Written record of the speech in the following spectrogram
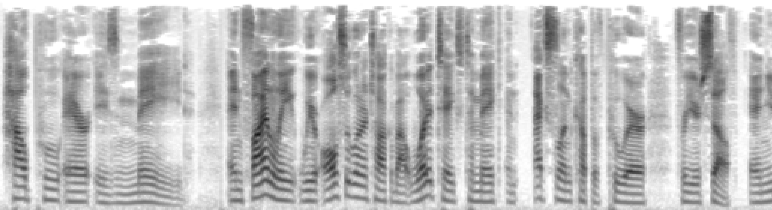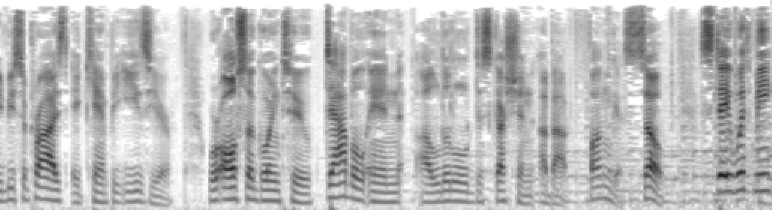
how pu'er is made. And finally, we're also going to talk about what it takes to make an excellent cup of pu'er for yourself. And you'd be surprised, it can't be easier. We're also going to dabble in a little discussion about fungus. So, stay with me.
